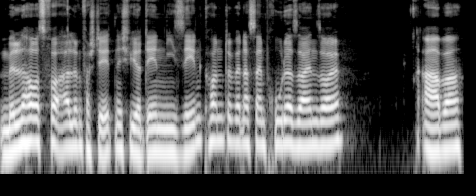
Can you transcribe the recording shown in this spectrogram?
Millhouse vor allem versteht nicht, wie er den nie sehen konnte, wenn das sein Bruder sein soll. Aber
